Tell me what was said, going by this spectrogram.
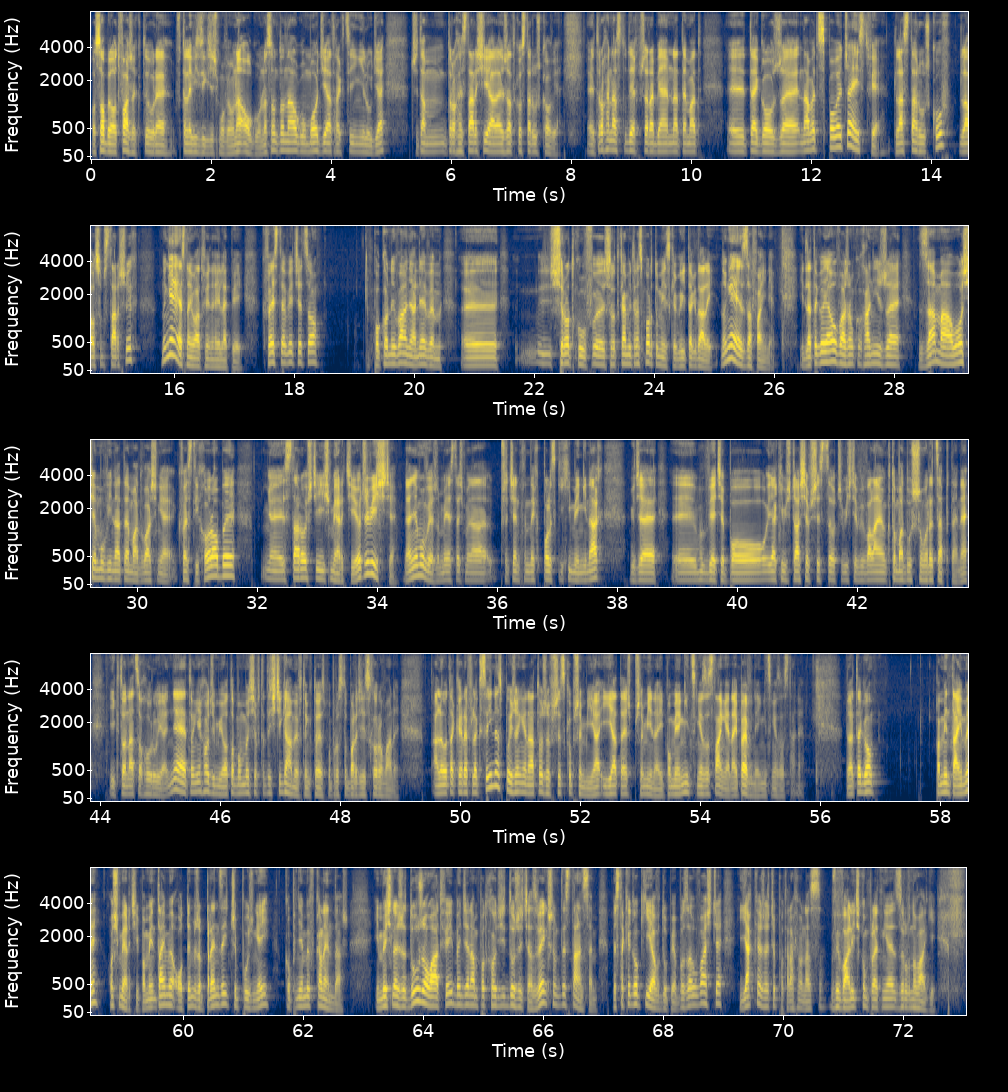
osoby o twarzy, które w telewizji gdzieś mówią, na ogół. No są to na ogół młodzi, atrakcyjni ludzie, czy tam trochę starsi, ale rzadko staruszkowie. E, Trochę na studiach przerabiałem na temat tego, że nawet w społeczeństwie dla staruszków, dla osób starszych, no nie jest najłatwiej, najlepiej. Kwestia, wiecie co? pokonywania, nie wiem, yy, środków, yy, środkami transportu miejskiego i tak dalej. No nie jest za fajnie. I dlatego ja uważam, kochani, że za mało się mówi na temat właśnie kwestii choroby, starości i śmierci. I oczywiście, ja nie mówię, że my jesteśmy na przeciętnych polskich imieninach, gdzie yy, wiecie, po jakimś czasie wszyscy oczywiście wywalają, kto ma dłuższą receptę, nie? I kto na co choruje. Nie, to nie chodzi mi o to, bo my się wtedy ścigamy w tym, kto jest po prostu bardziej schorowany. Ale o takie refleksyjne spojrzenie na to, że wszystko przemija i ja też przeminę i po mnie nic nie zostanie, najpewniej nic nie zostanie. Dlatego pamiętajmy o śmierci. Pamiętajmy o tym, że prędzej czy później kopniemy w kalendarz. I myślę, że dużo łatwiej będzie nam podchodzić do życia z większym dystansem, bez takiego kija w dupie, bo zauważcie, jakie rzeczy potrafią nas wywalić kompletnie z równowagi.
